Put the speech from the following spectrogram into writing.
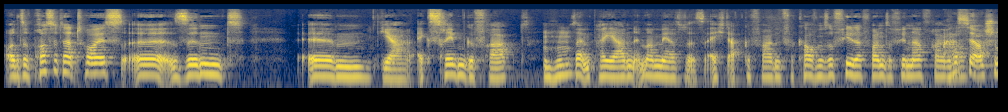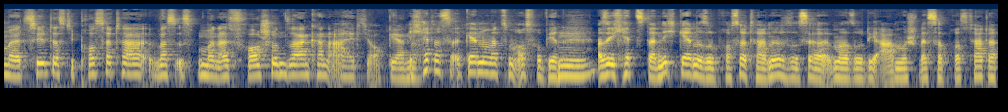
unsere Prostata-Toys äh, sind ähm, ja extrem gefragt. Seit ein paar Jahren immer mehr. Das ist echt abgefahren. Verkaufen so viel davon, so viel Nachfrage. Hast ja auch schon mal erzählt, dass die Prostata was ist, wo man als Frau schon sagen kann, ah, hätte ich auch gerne. Ich hätte das gerne mal zum Ausprobieren. Mhm. Also ich hätte es da nicht gerne so Prostata, ne? Das ist ja immer so die arme Schwester Prostata.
